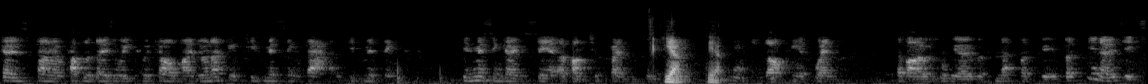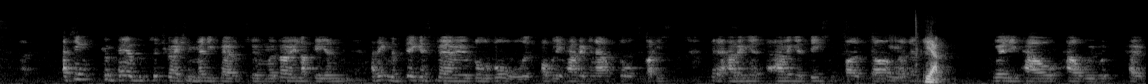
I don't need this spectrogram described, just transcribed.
goes down a couple of days a week to a childminder, and I think she's missing that, and she's missing she's missing going to see a bunch of friends. And Yeah, yeah. She's asking us when the virus will be over from that point of view. But you know, it's, it's I think compared with the situation many parents are in, we're very lucky, and I think the biggest variable of all is probably having an outdoor space, you know, having a having a decent sized garden. I don't know Yeah. really how how we would cope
